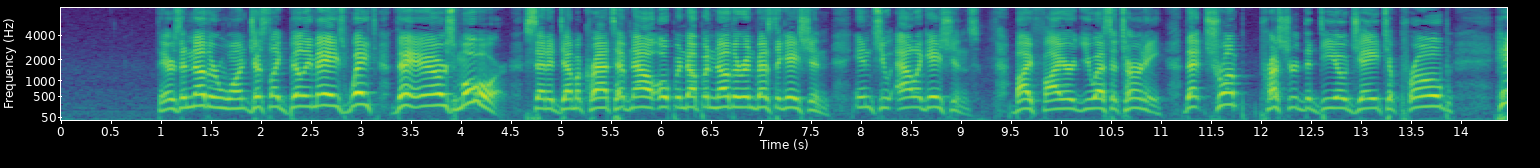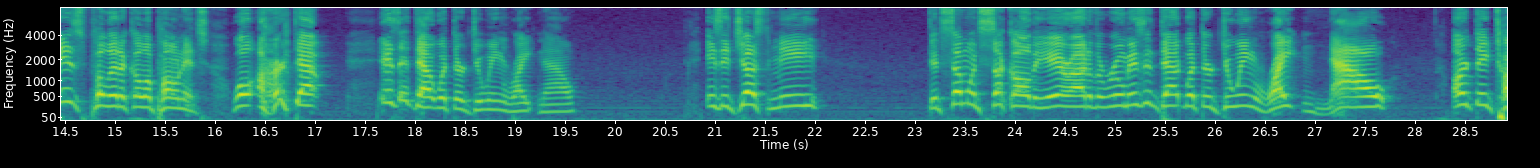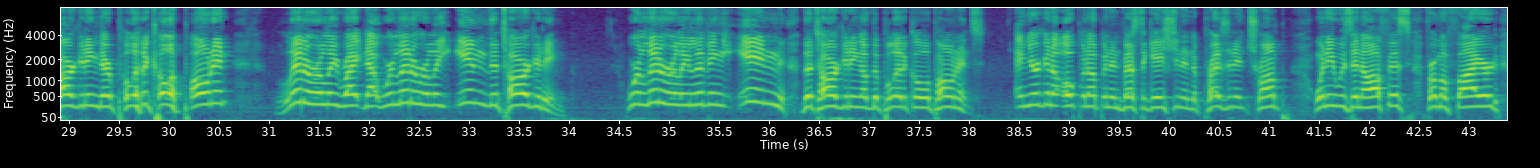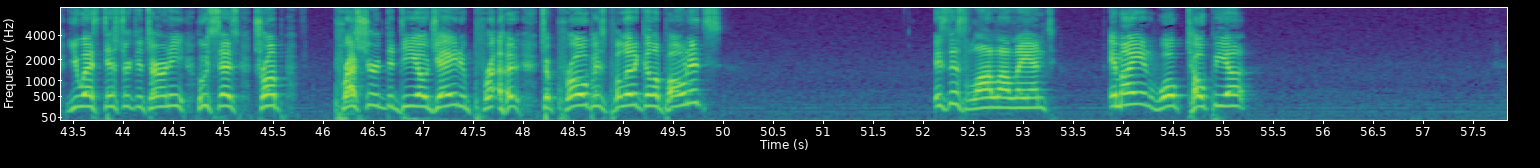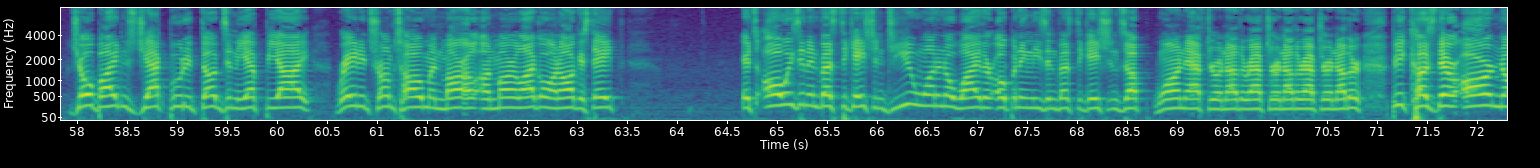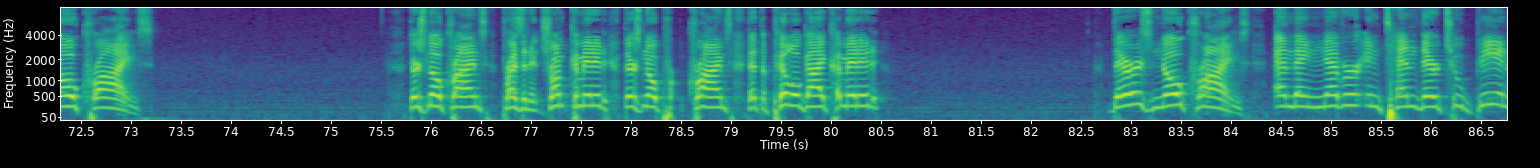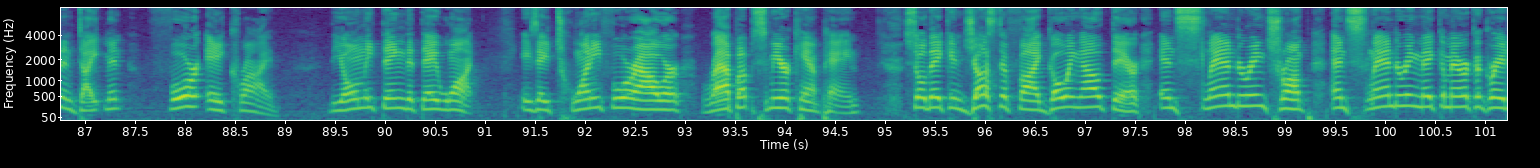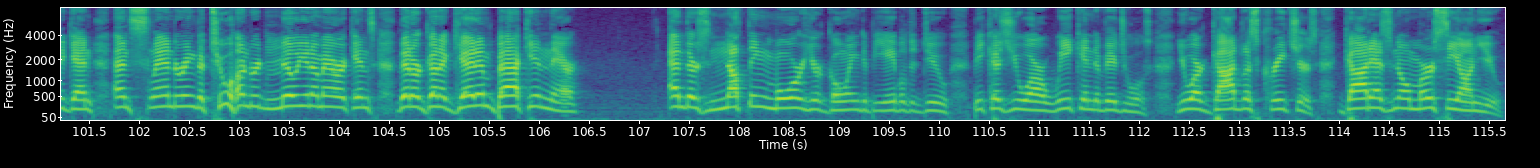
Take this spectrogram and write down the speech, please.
There's another one, just like Billy Mays. Wait, there's more. Senate Democrats have now opened up another investigation into allegations by fired U.S. attorney that Trump pressured the DOJ to probe his political opponents. Well, aren't that, isn't that what they're doing right now? Is it just me? Did someone suck all the air out of the room? Isn't that what they're doing right now? Aren't they targeting their political opponent? Literally, right now, we're literally in the targeting. We're literally living in the targeting of the political opponents. And you're going to open up an investigation into President Trump when he was in office from a fired U.S. District Attorney who says Trump pressured the DOJ to, to probe his political opponents? Is this La La Land? Am I in Woketopia? Joe Biden's jackbooted thugs in the FBI raided Trump's home Mar- on Mar-a-Lago on August 8th. It's always an investigation. Do you want to know why they're opening these investigations up one after another, after another, after another? Because there are no crimes. There's no crimes President Trump committed. There's no pr- crimes that the pillow guy committed. There is no crimes, and they never intend there to be an indictment for a crime. The only thing that they want is a 24 hour wrap up smear campaign so they can justify going out there and slandering Trump and slandering Make America Great Again and slandering the 200 million Americans that are going to get him back in there. And there's nothing more you're going to be able to do because you are weak individuals. You are godless creatures. God has no mercy on you.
